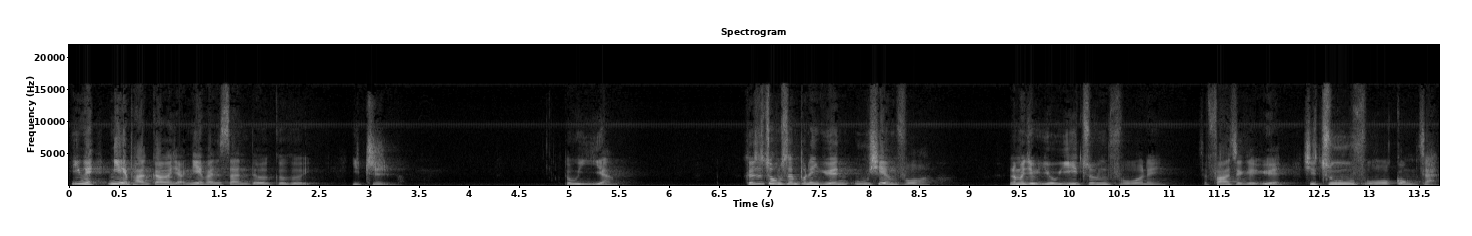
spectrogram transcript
因为涅盘刚刚讲涅盘三德各个一致嘛，都一样。可是众生不能圆无限佛，那么就有一尊佛呢。发这个愿，去诸佛共赞。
